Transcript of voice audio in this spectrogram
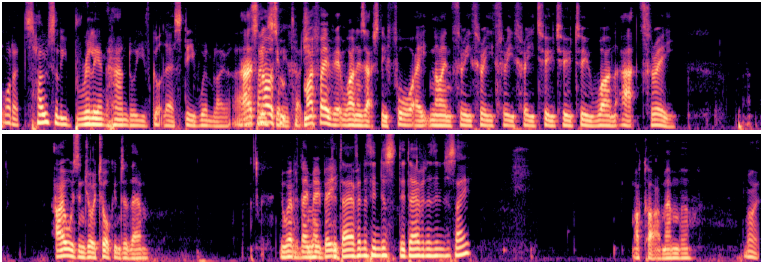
what, a, what a totally brilliant handle you've got there, Steve Wimlow. Uh, That's thanks not for getting in touch. my favourite one is actually four eight nine three three three three two two two one at three. I always enjoy talking to them, whoever they may be. Did they have anything to, did they have anything to say? I can't remember. Right.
